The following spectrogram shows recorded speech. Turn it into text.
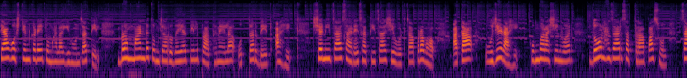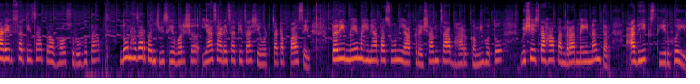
त्या गोष्टींकडे तुम्हाला घेऊन जातील. ब्रह्मांड तुमच्या हृदयातील प्रार्थनेला उत्तर देत आहे. शनीचा साडेसातीचा शेवटचा प्रभाव. आता उजेड आहे. कुंभ राशींवर दोन हजार सतरापासून साडेसातीचा प्रभाव सुरू होता. दोन हजार पंचवीस हे वर्ष या साडेसातीचा शेवटचा टप्पा असेल. तरी मे महिन्यापासून या क्रेशांचा भार कमी होतो. विशेषतः पंधरा मे नंतर अधिक स्थिर होईल.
